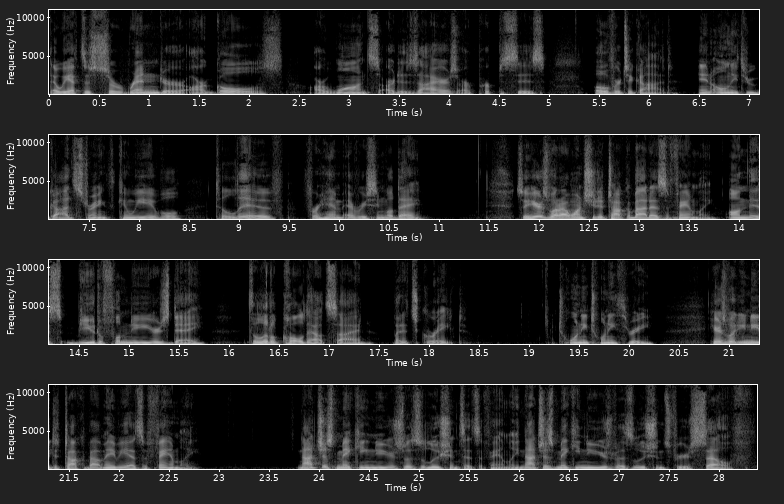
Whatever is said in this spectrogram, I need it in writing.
That we have to surrender our goals, our wants, our desires, our purposes over to God. And only through God's strength can we able to live for him every single day. So here's what I want you to talk about as a family on this beautiful New Year's Day. It's a little cold outside, but it's great. 2023. Here's what you need to talk about maybe as a family. Not just making New Year's resolutions as a family, not just making New Year's resolutions for yourself,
